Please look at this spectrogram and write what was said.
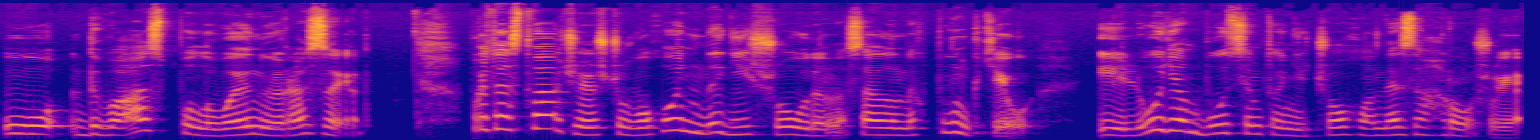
у 2,5 рази. Проте стверджує, що вогонь не дійшов до населених пунктів, і людям буцімто нічого не загрожує.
